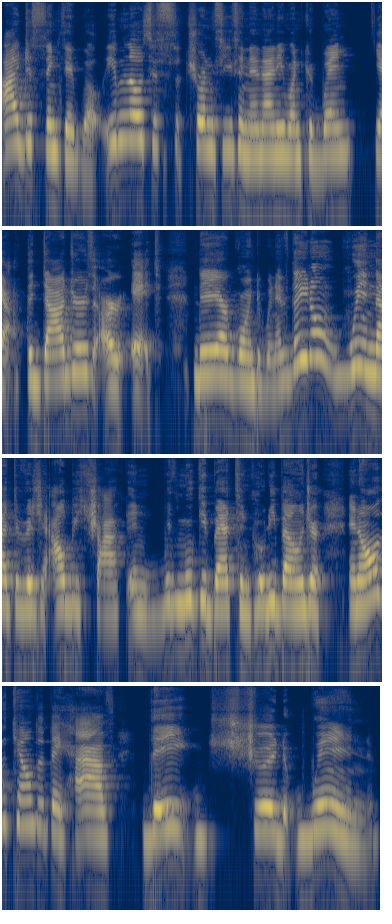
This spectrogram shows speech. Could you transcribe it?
I just think they will. Even though it's a short season and anyone could win, yeah, the Dodgers are it. They are going to win. If they don't win that division, I'll be shocked. And with Mookie Betts and Cody Bellinger and all the talent that they have, they should win.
